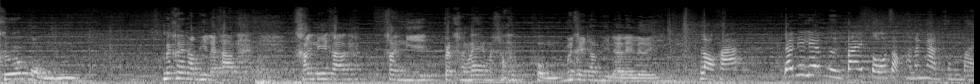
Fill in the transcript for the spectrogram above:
คือว่าผมไม่เคยทำผิดเลยครับ ครั้งนี้ครับ ครั้งนี้เป็นครั้งแรกนะครับ ผมไม่เคยทำผิดอะไรเลยหรอคะ แล้วที่เรียกเงินใต้โต๊ะจากพนักงานคนใหม่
